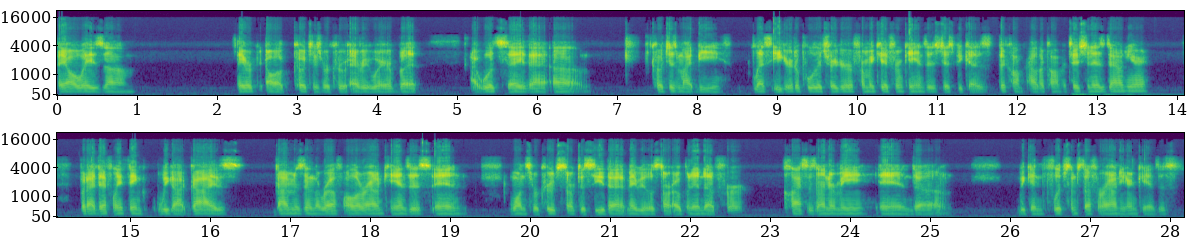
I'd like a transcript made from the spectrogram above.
they always um, they were all coaches recruit everywhere. But I would say that um, coaches might be less eager to pull the trigger from a kid from Kansas just because the comp- how the competition is down here. But I definitely think we got guys diamonds in the rough all around Kansas. And once recruits start to see that, maybe they'll start opening up for classes under me, and um, we can flip some stuff around here in Kansas.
